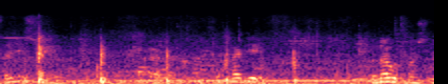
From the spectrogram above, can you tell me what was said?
Садись. Заходи. Куда вы пошли?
